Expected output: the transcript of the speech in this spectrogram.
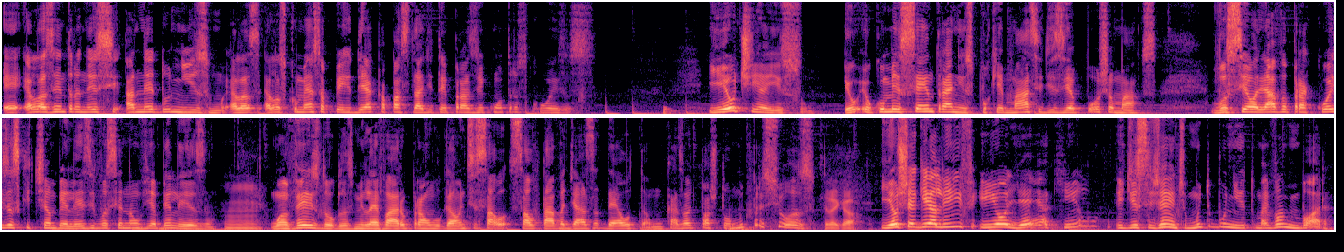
é, elas entram nesse anedonismo, elas, elas começam a perder a capacidade de ter prazer com outras coisas. E eu tinha isso. Eu, eu comecei a entrar nisso, porque Márcia dizia, poxa, Marcos, você olhava para coisas que tinham beleza e você não via beleza. Hum. Uma vez, Douglas, me levaram para um lugar onde se saltava de asa delta, um casal de pastor muito precioso. Que legal. E eu cheguei ali e olhei aquilo e disse, gente, muito bonito, mas vamos embora.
